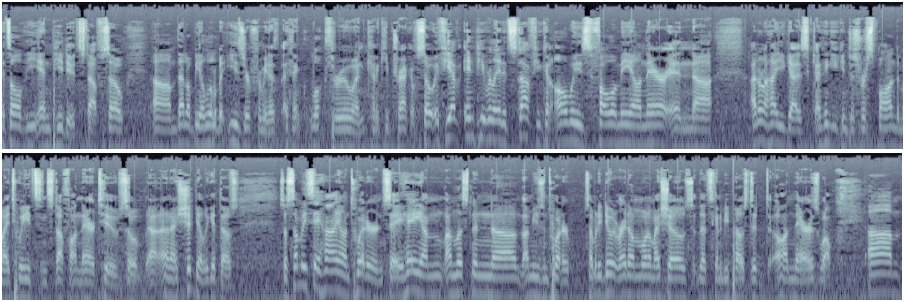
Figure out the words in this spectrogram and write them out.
It's all the NP dude stuff. So um, that'll be a little bit easier for me to, I think, look through and kind of keep track of. So if you have NP related stuff, you can always follow me on there. And uh, I don't know how you guys, I think you can just respond to my tweets and stuff on there too. So, and I should be able to get those. So somebody say hi on Twitter and say, "Hey, I'm I'm listening. Uh, I'm using Twitter." Somebody do it right on one of my shows. That's going to be posted on there as well. Um,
